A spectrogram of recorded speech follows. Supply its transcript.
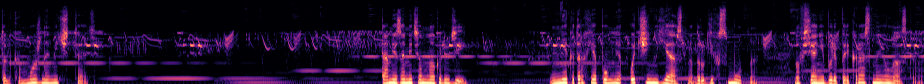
только можно мечтать. Там я заметил много людей – Некоторых я помню очень ясно, других смутно, но все они были прекрасны и ласковы.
